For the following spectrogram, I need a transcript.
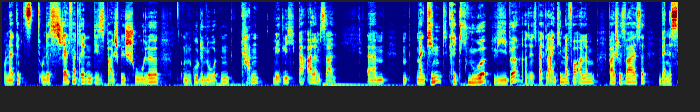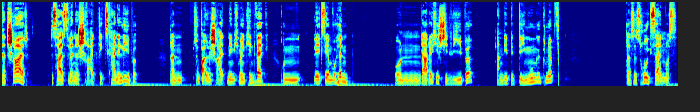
Und da gibt's, und das stellvertretend, dieses Beispiel Schule und gute Noten kann wirklich bei allem sein. Ähm, mein Kind kriegt nur Liebe, also jetzt bei Kleinkindern vor allem beispielsweise, wenn es nicht schreit. Das heißt, wenn es schreit, kriegt es keine Liebe. Dann, sobald es schreit, nehme ich mein Kind weg und lege es irgendwo hin. Und dadurch ist die Liebe an die Bedingung geknüpft, dass es ruhig sein muss.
